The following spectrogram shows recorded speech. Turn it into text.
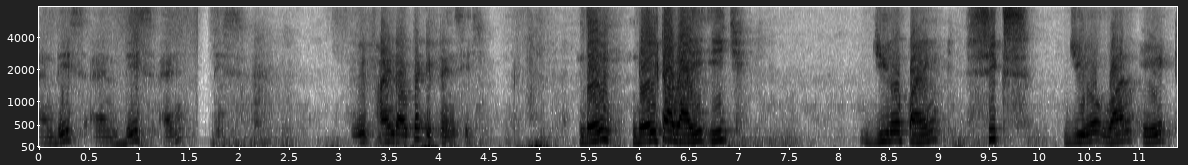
and this and this and this. We find out the differences. Then delta y is 0.6018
